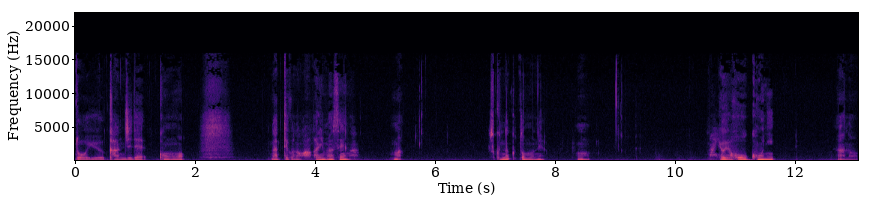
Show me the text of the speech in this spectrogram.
どういう感じで今後なっていくのか分かりませんがまあ少なくともねうん。まあ良い方向にあの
